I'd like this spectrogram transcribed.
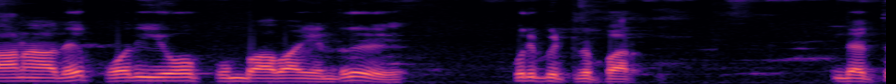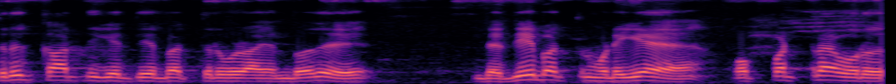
காணாதே போதியோ பூம்பாவா என்று குறிப்பிட்டிருப்பார். இந்த திருக்கார்த்திகை தீப திருவிழா என்பது இந்த தீபத்தினுடைய ஒப்பற்ற ஒரு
